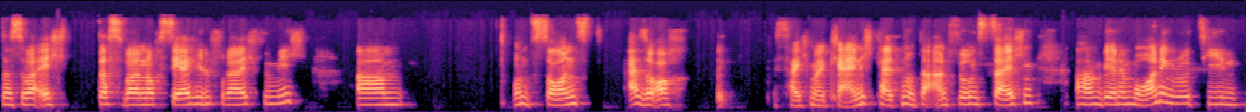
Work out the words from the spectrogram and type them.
das war echt, das war noch sehr hilfreich für mich. Ähm, und sonst, also auch, äh, sage ich mal, Kleinigkeiten unter Anführungszeichen, haben wir eine Morning Routine.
